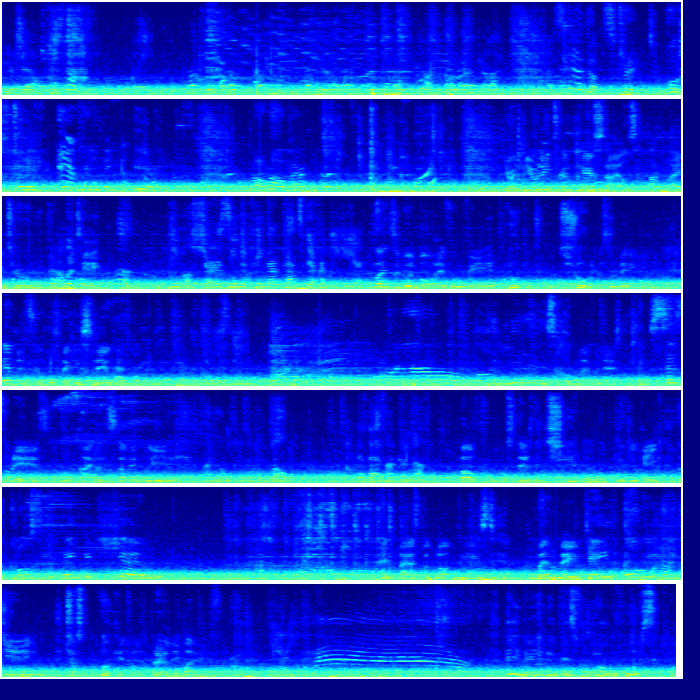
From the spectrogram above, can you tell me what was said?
yourself. Stand up straight. Posture is everything appearance. Roll over. Your newly trimmed hairstyles highlight your regality. Huh. People sure seem to treat their pets differently here. That's a good boy, Foofy. Look at your shoulders and mane. Every self-respecting snail has one. There's the cherry on the beauty cake, the glossy painted shell. And last but not least, well-maintained oral hygiene. Just look at your pearly whites. Anyway, run on, Foops.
